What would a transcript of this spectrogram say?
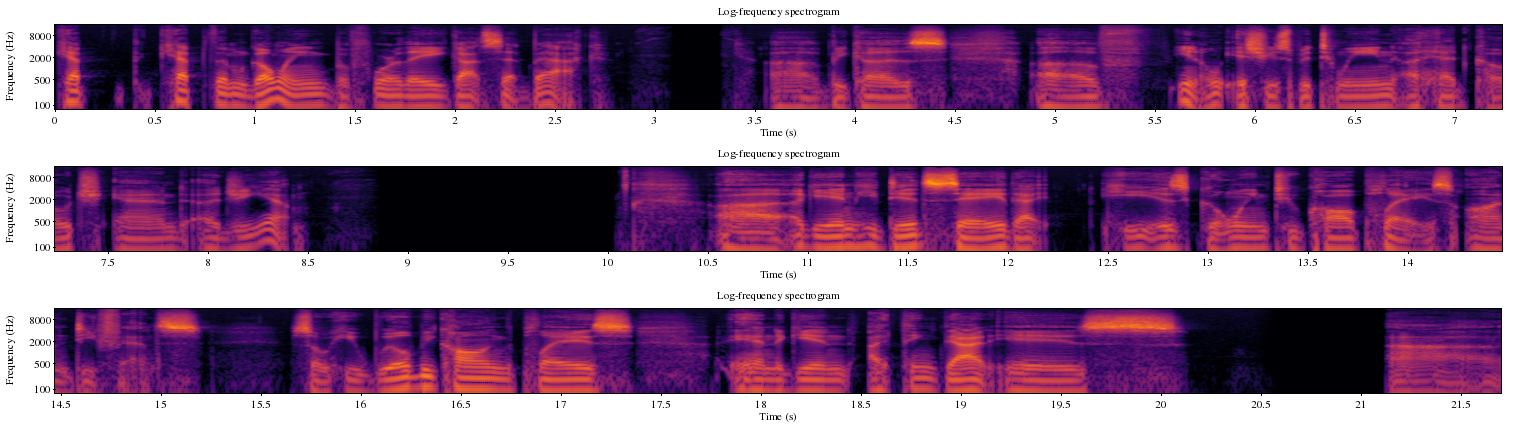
kept kept them going before they got set back. Uh, because of you know issues between a head coach and a GM. Uh, again, he did say that he is going to call plays on defense. So he will be calling the plays. And again, I think that is uh,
